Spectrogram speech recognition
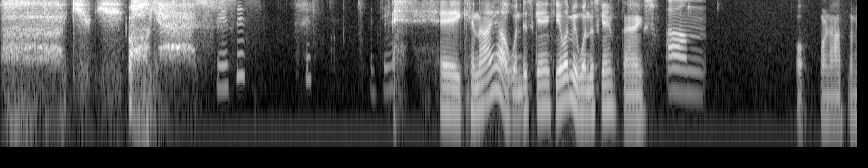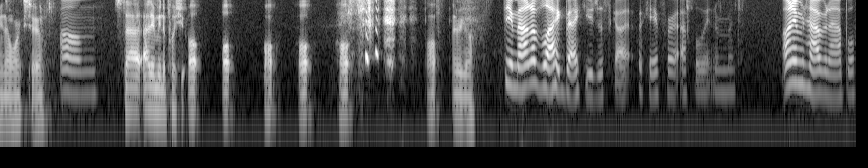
Oh Can you yes. please, please, Hey, can I uh, win this game? Can you let me win this game? Thanks. Um, Oh, or not. I mean that works too. um. Stat. I didn't mean to push you. Oh, oh, oh, oh, oh. There we go. the amount of lag back you just got. Okay, for apple. Wait, never mind. I don't even have an apple.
